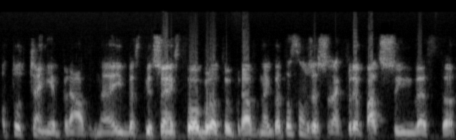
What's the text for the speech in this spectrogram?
otoczenie prawne i bezpieczeństwo obrotu prawnego. To są rzeczy, na które patrzy inwestor.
